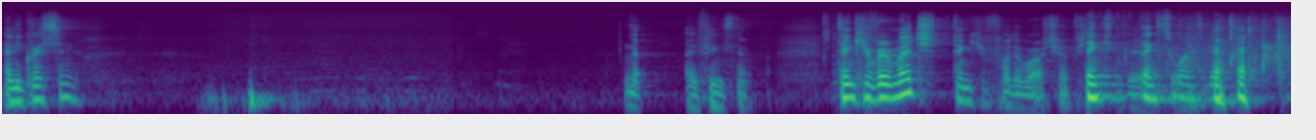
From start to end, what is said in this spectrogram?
Any question? No, I think so. Thank you very much. Thank you for the workshop. Thank, thanks once again.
